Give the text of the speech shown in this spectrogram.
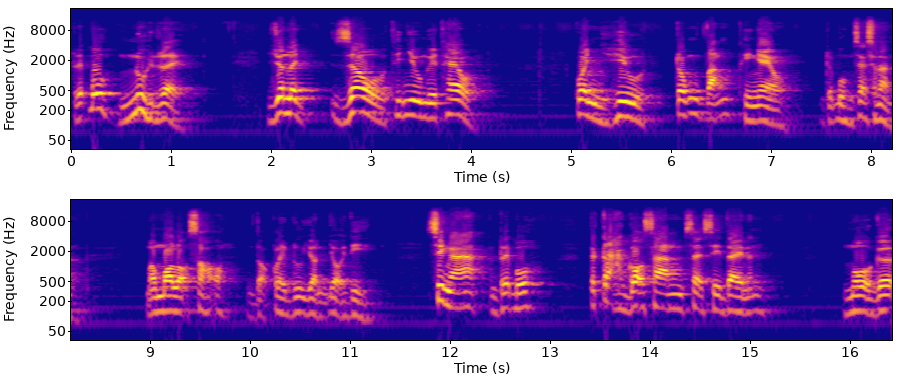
rồi bố, nuôi rồi dân lệnh giàu thì nhiều người theo, quanh hiu, trống vắng thì nghèo. Rồi bùm sẽ sân nần mà mò lọ sọ đó cái lưu dọn giỏi đi. Sinh á rồi bố tất cả gõ sang sẽ xì đầy nên mộ gỡ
